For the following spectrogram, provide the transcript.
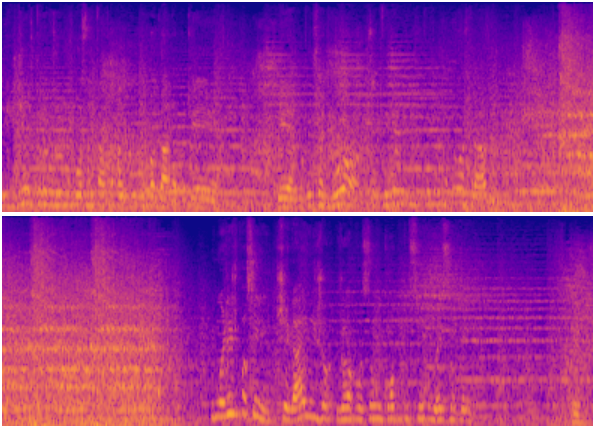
E que dia esse professor não gostou de estar trabalhando com né? Porque. Porque, porque o senhor de boa, você fica um atrado. Imagina, tipo assim, chegar e jo- jogar com você um copo do 5 do Resident. Ah,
